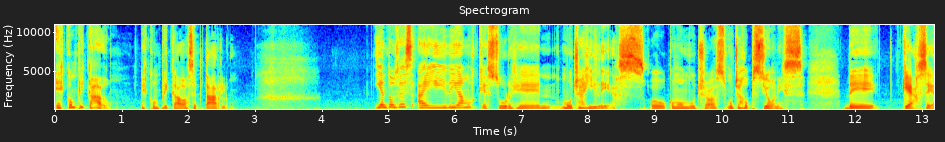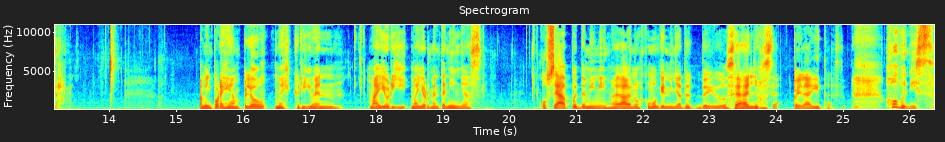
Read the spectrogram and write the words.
es complicado, es complicado aceptarlo. Y entonces ahí digamos que surgen muchas ideas o como muchas, muchas opciones de qué hacer. A mí, por ejemplo, me escriben mayormente niñas o sea, pues de mi misma edad, no es como que niñas de, de 12 años, o sea, peladitas, jóvenes,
